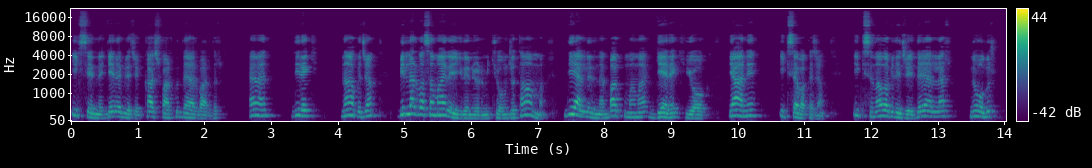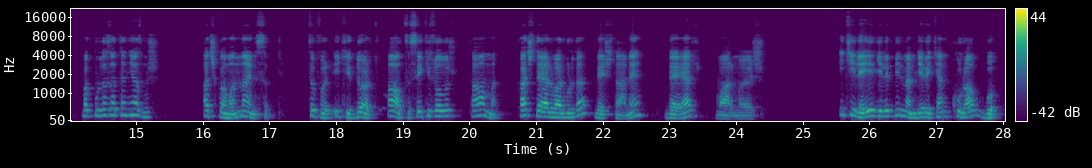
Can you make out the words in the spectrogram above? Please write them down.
x yerine gelebilecek kaç farklı değer vardır? Hemen direkt ne yapacağım? Birler basamağıyla ilgileniyorum 2 olunca tamam mı? Diğerlerine bakmama gerek yok. Yani x'e bakacağım. x'in alabileceği değerler ne olur? Bak burada zaten yazmış. Açıklamanın aynısı. 0, 2, 4, 6, 8 olur. Tamam mı? Kaç değer var burada? 5 tane değer varmış. 2 ile ilgili bilmem gereken kural bu.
